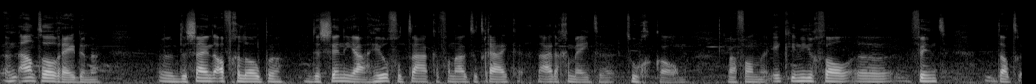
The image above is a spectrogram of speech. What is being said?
een aantal redenen. Uh, er zijn de afgelopen decennia heel veel taken vanuit het Rijk naar de gemeente toegekomen. Waarvan ik in ieder geval vind dat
